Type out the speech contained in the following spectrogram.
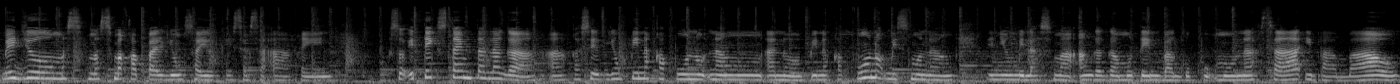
medyo mas mas makapal yung sayo kaysa sa akin. So it takes time talaga ah, kasi yung pinakapuno ng ano, pinakapuno mismo ng inyong melasma ang gagamutin bago po muna sa ibabaw.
